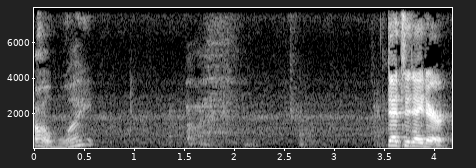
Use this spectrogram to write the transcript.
Oh, what? Detonator!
